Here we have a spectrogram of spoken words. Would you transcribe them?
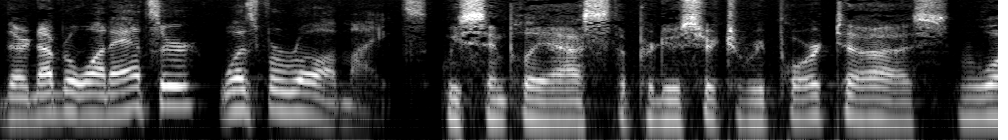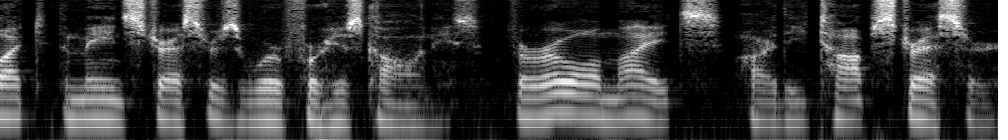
their number one answer was varroa mites. We simply asked the producer to report to us what the main stressors were for his colonies. Varroa mites are the top stressor.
